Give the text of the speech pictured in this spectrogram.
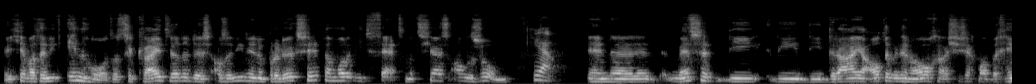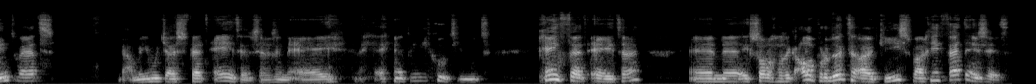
Weet je, wat er niet in hoort. Wat ze kwijt willen. Dus als het niet in een product zit, dan wordt het niet vet. Maar het is juist andersom. Ja. En uh, mensen die, die, die draaien altijd met hun ogen als je zeg maar begint met... Ja, maar je moet juist vet eten. Dan zeggen ze, nee, nee heb je niet goed. Je moet geen vet eten. En uh, ik zorg dat ik alle producten uitkies waar geen vet in zit.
